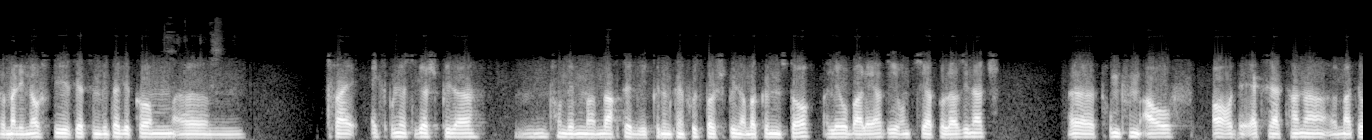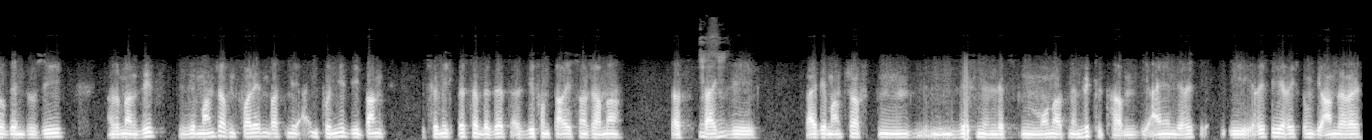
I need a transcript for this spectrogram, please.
Äh, Malinowski ist jetzt im Winter gekommen. Ähm, zwei Ex-Bundesligaspieler, hm, von denen man dachte, die können kein Fußball spielen, aber können es doch. Leo Balerdi und Sia Kolasinac äh, trumpfen auf. Auch der Ex-Hertaner äh, Matteo Gendusi. Also man sieht diese Mannschaften vor allem, was mir imponiert, die Bank ist für mich besser besetzt als die von Paris Saint-Germain. Das zeigt, mhm. wie beide Mannschaften sich in den letzten Monaten entwickelt haben. Die eine in die, die richtige Richtung, die andere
